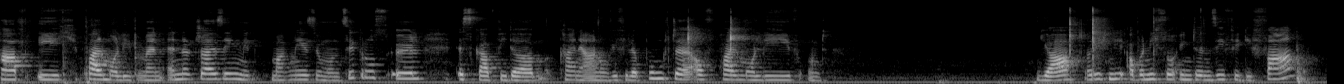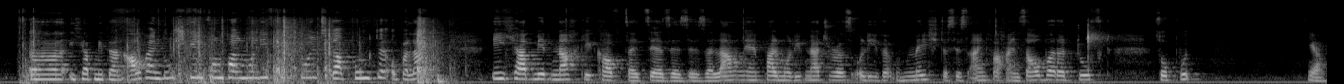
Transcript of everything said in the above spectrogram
habe ich Palmolive Man Energizing mit Magnesium und Zitrusöl. Es gab wieder keine Ahnung wie viele Punkte auf Palmolive und ja, aber nicht so intensiv wie die Fa. Äh, ich habe mir dann auch ein Duschgel von Palmolive geholt, da Punkte, opala. Ich habe mir nachgekauft seit sehr, sehr, sehr, sehr lange Palmolive Naturals Olive und Milch. Das ist einfach ein sauberer Duft. So, ja,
